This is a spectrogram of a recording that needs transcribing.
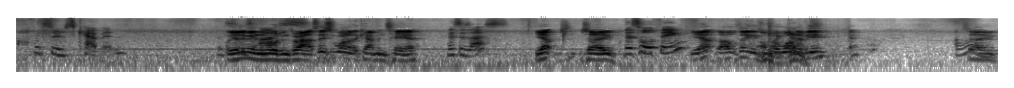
Officer's cabin. This Well, you're living in the Warden us. Grounds. This is one of the cabins here. This is us. Yep. So, This whole thing. yep, the whole thing is Oh for one goodness. of you. Oh, So, sorry,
